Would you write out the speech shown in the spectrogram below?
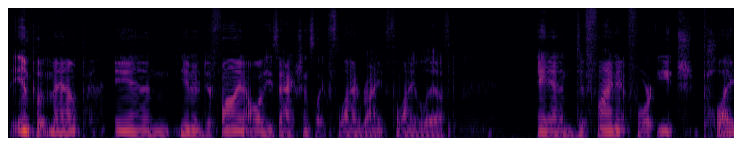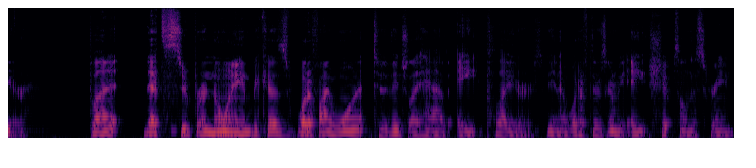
the input map and you know define all these actions like fly right, fly left, and define it for each player. But that's super annoying because what if I want to eventually have eight players? You know, what if there's going to be eight ships on the screen?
